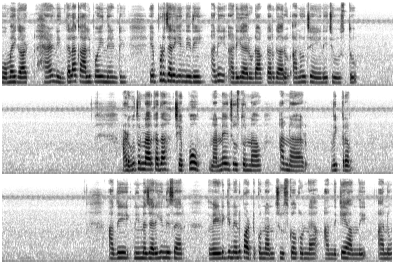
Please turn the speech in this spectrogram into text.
ఓ మై గాడ్ హ్యాండ్ ఇంతలా కాలిపోయిందేంటి? ఎప్పుడు జరిగింది ఇది? అని అడిగారు డాక్టర్ గారు అను చేయిని చూస్తూ. అడుగుతున్నారు కదా చెప్పు నన్నేం చూస్తున్నావు? అన్నాడు విక్రమ్. అది నిన్న జరిగింది సార్. వేడి గిన్నెను పట్టుకున్నాను చూసుకోకుండా అందుకే అంది అను.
